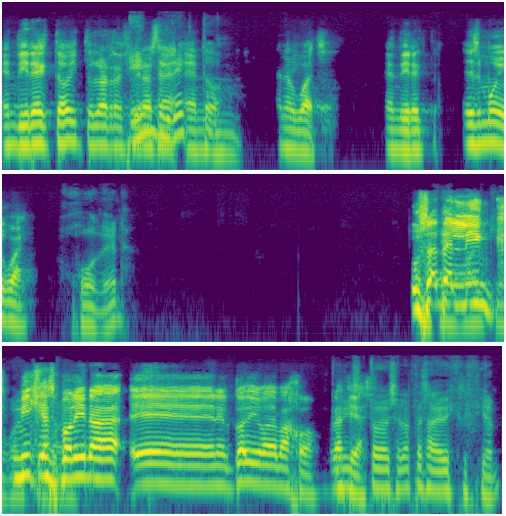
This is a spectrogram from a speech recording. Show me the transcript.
en directo y tú lo recibes en- en el watch. En directo. Es muy guay. Joder. Usad el link, guay, Miki eh, en el código de abajo. Gracias. Todo eso lo en la descripción.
